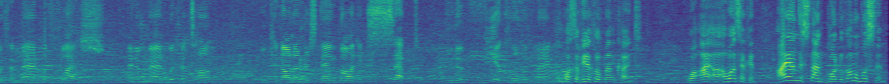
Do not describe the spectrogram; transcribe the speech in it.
with a man with flesh and a man with a tongue. You cannot Okay. understand God except through the vehicle of mankind. What's the vehicle of mankind? Well, I, I, one second. I understand God. Look, I'm a Muslim.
